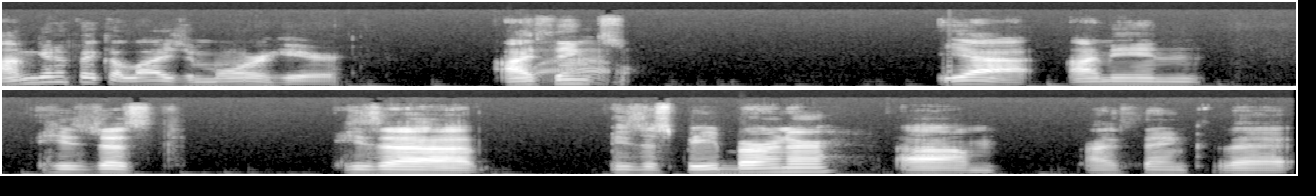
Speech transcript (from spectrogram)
I'm going to pick Elijah Moore here. I think yeah, I mean he's just he's a he's a speed burner. Um I think that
